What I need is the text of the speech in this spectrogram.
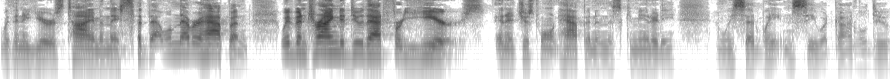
within a year's time. And they said that will never happen. We've been trying to do that for years, and it just won't happen in this community. And we said, wait and see what God will do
